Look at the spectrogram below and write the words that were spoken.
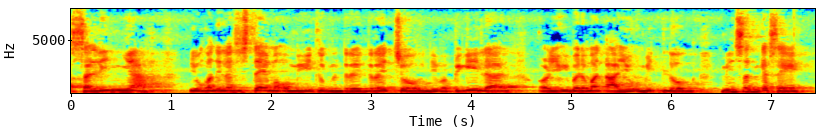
sa linya yung kanilang sistema umiitlog ng dire-diretso, hindi mapigilan, or yung iba naman ayaw umitlog. Minsan kasi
